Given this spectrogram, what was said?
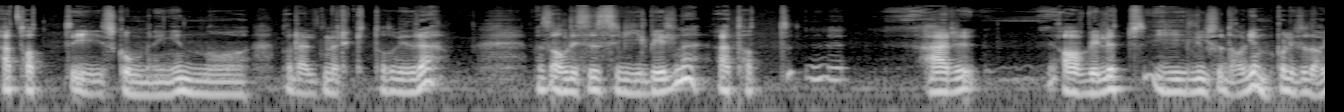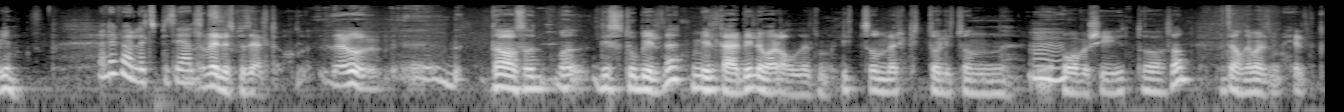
er tatt i skumringen og når det er litt mørkt osv. Mens alle disse sivilbilene er tatt er avbildet i lysedagen, på lysedagen. Men det var litt spesielt. Veldig spesielt. Det jo, da, altså, disse to bildene, militærbildet, var alle liksom litt sånn mørkt og litt sånn overskyet og sånn. Men de andre var liksom helt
